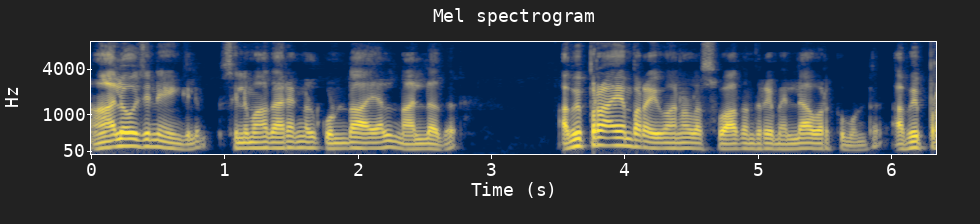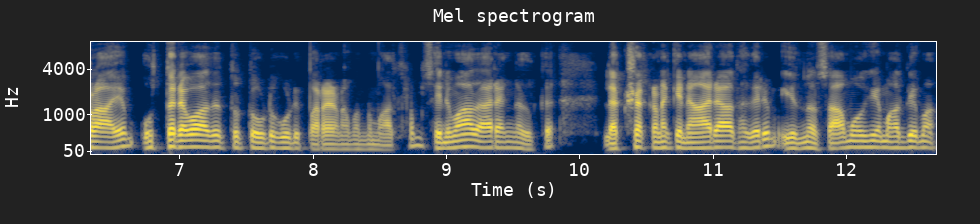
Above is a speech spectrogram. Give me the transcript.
ആലോചനയെങ്കിലും സിനിമാ താരങ്ങൾക്കുണ്ടായാൽ നല്ലത്. അഭിപ്രായം പറയുവാനുള്ള സ്വാതന്ത്ര്യം എല്ലാവർക്കുമുണ്ട്. അഭിപ്രായം ഉത്തരവാദിത്വത്തോടു കൂടി പറയണമെന്ന് മാത്രം സിനിമാ താരങ്ങൾക്ക് ലക്ഷക്കണക്കിന് ആരാധകരും ഇന്ന് സാമൂഹ്യ മാധ്യമ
